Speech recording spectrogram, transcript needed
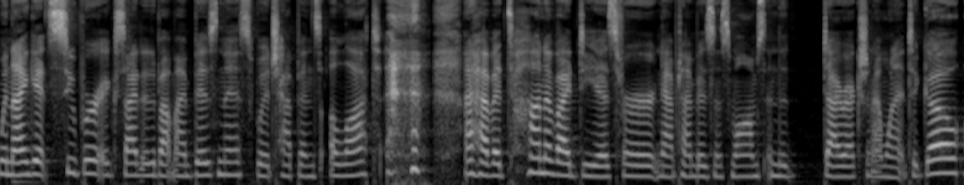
when I get super excited about my business, which happens a lot. I have a ton of ideas for Naptime Business Moms and the direction I want it to go.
